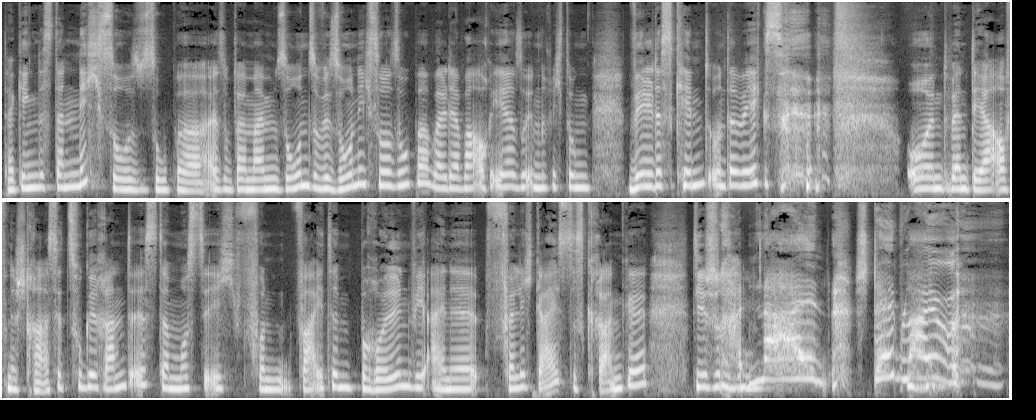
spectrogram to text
da ging das dann nicht so super. Also bei meinem Sohn sowieso nicht so super, weil der war auch eher so in Richtung wildes Kind unterwegs. Und wenn der auf eine Straße zugerannt ist, dann musste ich von weitem brüllen wie eine völlig geisteskranke, die schreit, mhm. nein, stehen bleiben.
